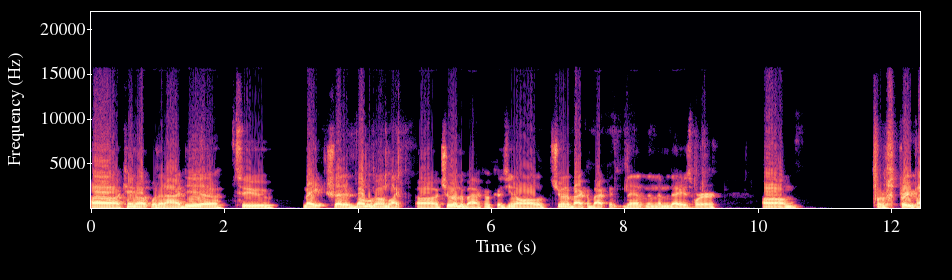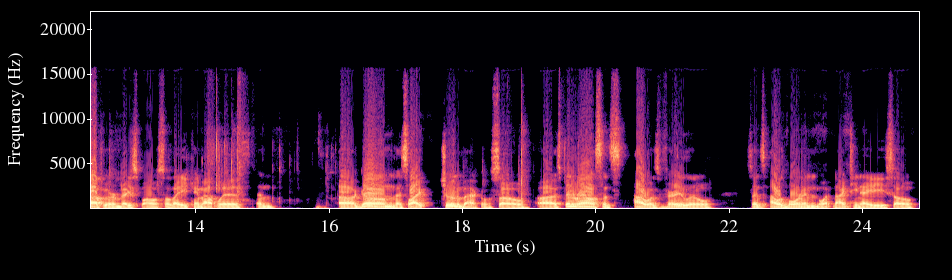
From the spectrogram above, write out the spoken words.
uh, came up with an idea to make shredded bubblegum like uh, chewing tobacco, because you know all the chewing tobacco back then in them days were um, were pretty popular in baseball. So they came out with an uh, gum that's like chewing tobacco. So uh, it's been around since I was very little, since I was born in what 1980. So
